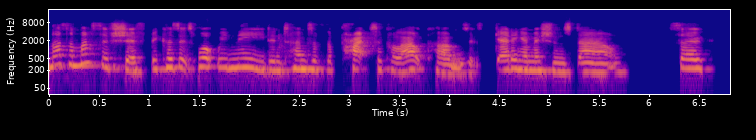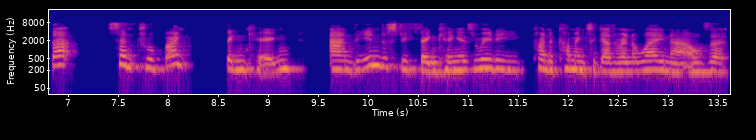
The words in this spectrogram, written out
that's a massive shift because it's what we need in terms of the practical outcomes. It's getting emissions down. So that central bank thinking and the industry thinking is really kind of coming together in a way now that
